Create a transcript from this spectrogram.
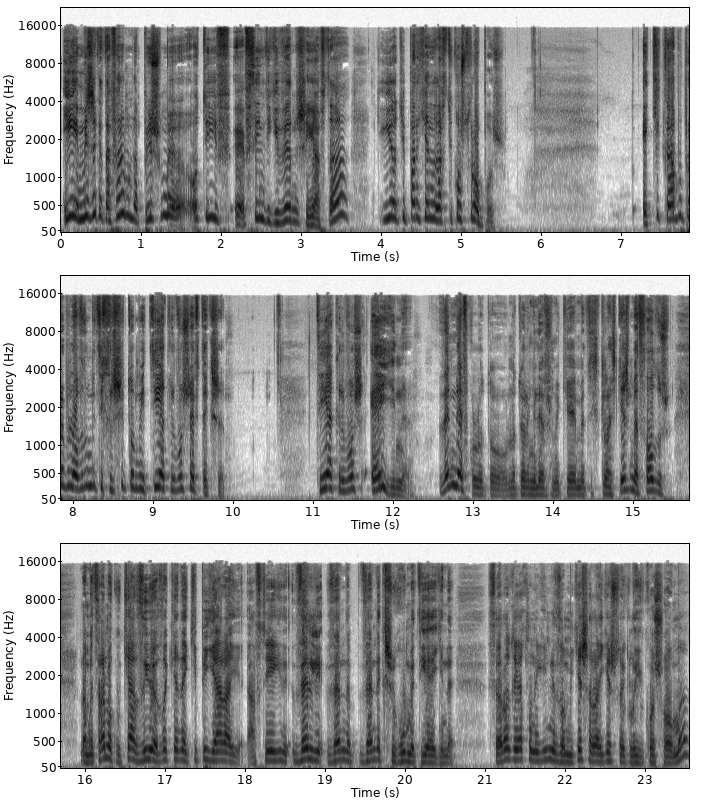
Ή εμείς δεν καταφέραμε να πείσουμε ότι ευθύνει την κυβέρνηση για αυτά ή ότι υπάρχει εναλλακτικός τρόπος. Εκεί κάπου πρέπει να βρούμε τη χρυσή τομή. Τι ακριβώς έφταξε. Τι ακριβώς έγινε. Δεν είναι εύκολο το, να το ερμηνεύσουμε και με τις κλασικές μεθόδους να μετράμε κουκιά δύο εδώ και ένα εκεί πήγε. Άρα αυτή δεν, δεν, δεν εξηγούμε τι έγινε. Θεωρώ ότι έχουν γίνει δομικές αλλαγές στο εκλογικό σώμα,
